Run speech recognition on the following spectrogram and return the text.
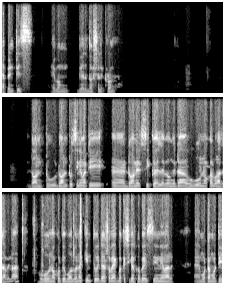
অ্যাপ্রেন্টিস এবং দুই হাজার দশ সালের ক্রোন ডন টু ডন টু সিনেমাটি ডনের সিকুয়েল এবং এটা হুবু নকল বলা যাবে না হুবু নকলকে বলবে না, কিন্তু এটা সবাই একবারকে স্বীকার করবে সিনেমার মোটামুটি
